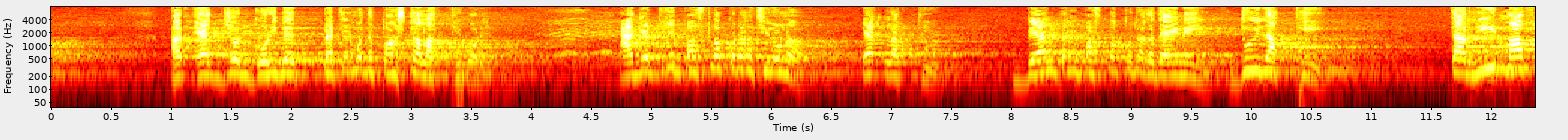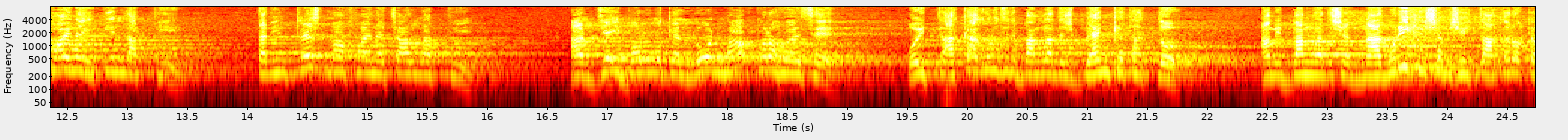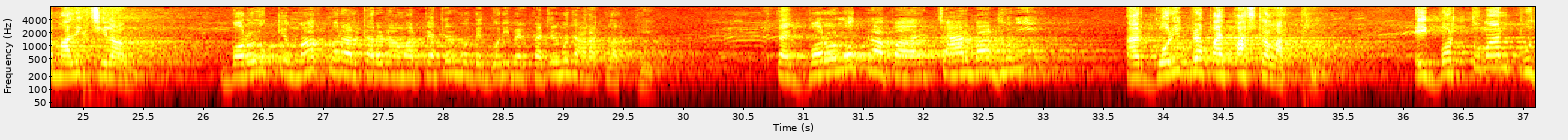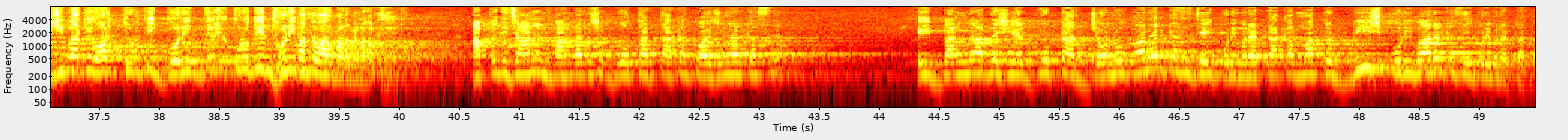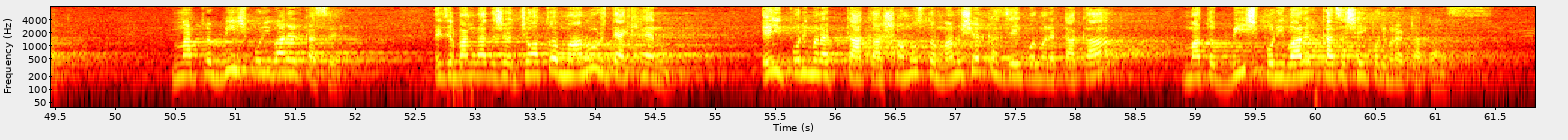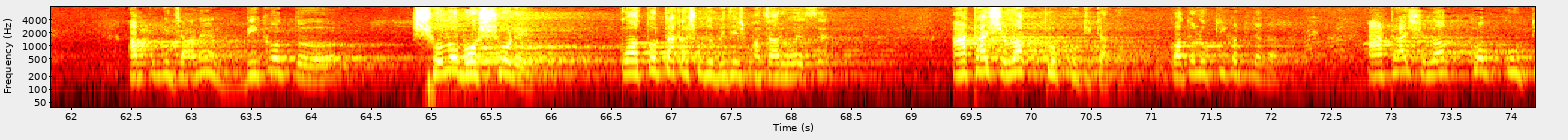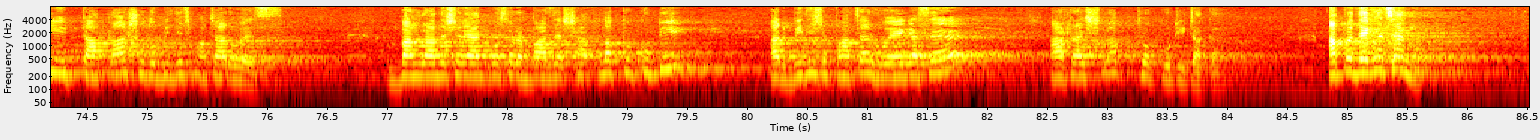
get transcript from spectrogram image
আর একজন গরিবের পেটের মধ্যে পাঁচটা লাথি পড়ে। আগের থেকে পাঁচ লক্ষ টাকা ছিল না, এক লাথি ব্যাংক তাকে পাঁচ লক্ষ টাকা দেয় নাই, দুই লাথি তার ঋণ মাফ হয় নাই, তিন লাথি তার ইন্টারেস্ট মাফ হয় না চার লাথি আর যেই বড় লোকের লোন মাফ করা হয়েছে, ওই টাকাগুলো যদি বাংলাদেশ ব্যাংকে থাকতো আমি বাংলাদেশের নাগরিক হিসেবে সেই টাকারও একটা মালিক ছিলাম। বড়লোককে মাফ করার কারণে আমার পেটের মধ্যে, গরিবের পেটের মধ্যে আর এক লাথি তাই বড়লোকরা পায় চারবার ধনী আর গরিবরা পায় পাঁচটা লাথি এই বর্তমান পুঁজিবাদী অর্থনৈতিক গরিবদেরকে কোনোদিন ধনী বানাতে পারবে না। আপনি কি জানেন বাংলাদেশের গোটার টাকা কয়জনের কাছে? এই বাংলাদেশের গোটা জনগণের কাছে যেই পরিমাণের টাকা, মাত্র বিশ পরিবারের কাছে এই পরিমাণের টাকা। মাত্র বিশ পরিবারের কাছে। এই যে বাংলাদেশের যত মানুষ দেখেন, এই পরিমাণের টাকা, সমস্ত মানুষের কাছে এই পরিমাণের টাকা, মাত্র বিশ পরিবারের কাছে সেই পরিমাণের টাকা আছে। আপনি কি জানেন বিগত ষোলো বৎসরে কত টাকা শুধু বিদেশ পাচার হয়েছে? আঠাশ লক্ষ কোটি টাকা। কত লক্ষ কোটি টাকা? আঠাশ লক্ষ কোটি টাকা শুধু বিদেশ পাচার হয়েছে। বাংলাদেশের এক বছরের বাজেট সাত লক্ষ কোটি, আর বিদেশে পাচার হয়ে গেছে আঠাশ লক্ষ কোটি টাকা। আপনি দেখেছেন?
